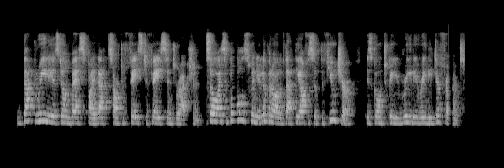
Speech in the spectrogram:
That really is done best by that sort of face to face interaction. So I suppose when you look at all of that, the Office of the Future is going to be really, really different.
